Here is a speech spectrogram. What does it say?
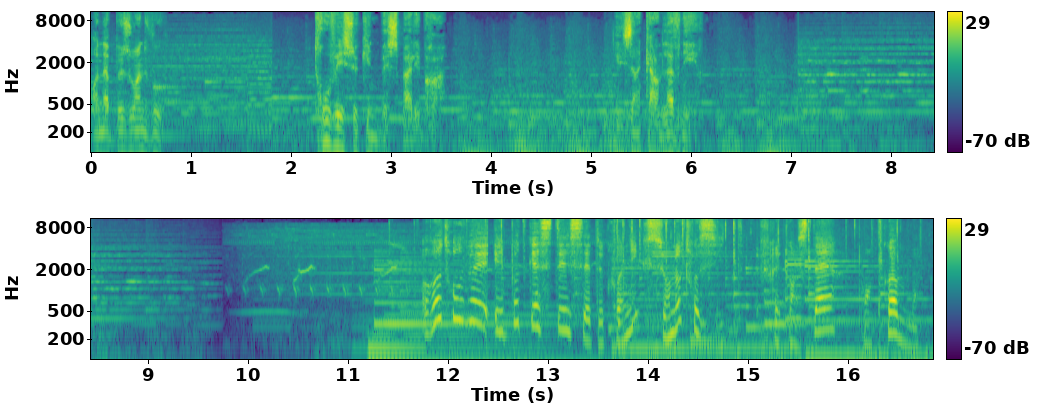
On a besoin de vous. Trouvez ceux qui ne baissent pas les bras. Ils incarnent l'avenir. Retrouvez et podcastez cette chronique sur notre site fréquenceterre.com.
